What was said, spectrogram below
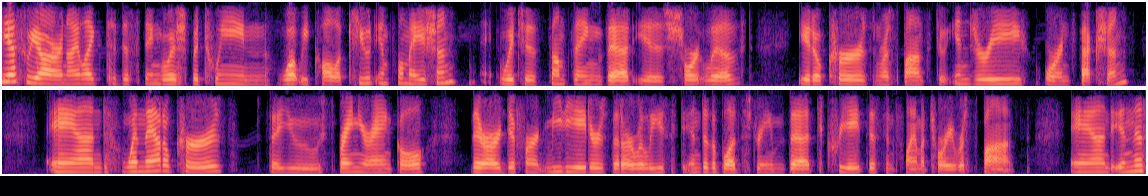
Yes, we are, and I like to distinguish between what we call acute inflammation, which is something that is short lived. It occurs in response to injury or infection. And when that occurs, say you sprain your ankle, there are different mediators that are released into the bloodstream that create this inflammatory response. And in this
